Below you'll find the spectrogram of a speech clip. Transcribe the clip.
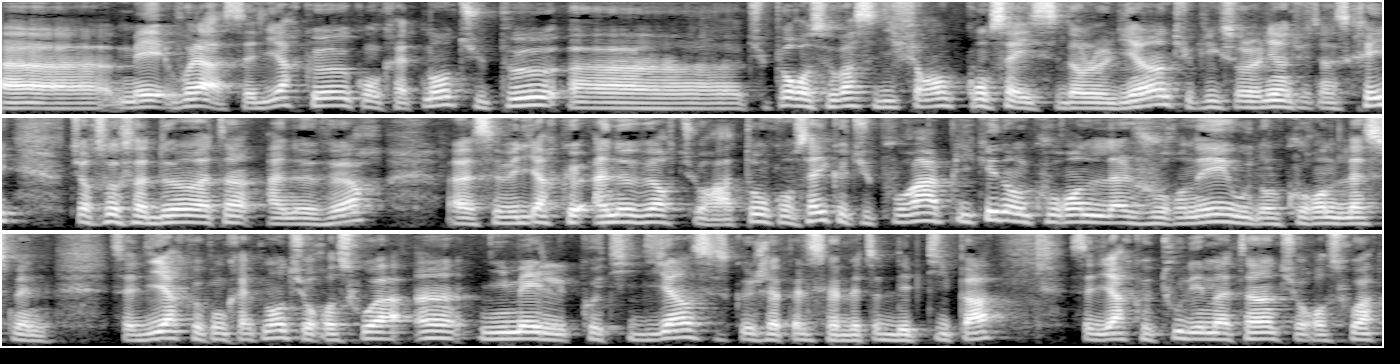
euh, mais voilà, c'est-à-dire que concrètement, tu peux, euh, tu peux recevoir ces différents conseils. C'est dans le lien, tu cliques sur le lien, tu t'inscris, tu reçois ça demain matin à 9h. Euh, ça veut dire qu'à 9h, tu auras ton conseil que tu pourras appliquer dans le courant de la journée ou dans le courant de la semaine. C'est-à-dire que concrètement, tu reçois un email quotidien, c'est ce que j'appelle, la méthode des petits pas. C'est-à-dire que tous les matins, tu reçois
